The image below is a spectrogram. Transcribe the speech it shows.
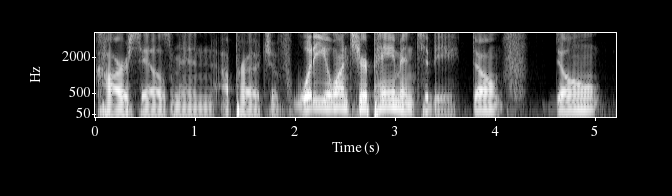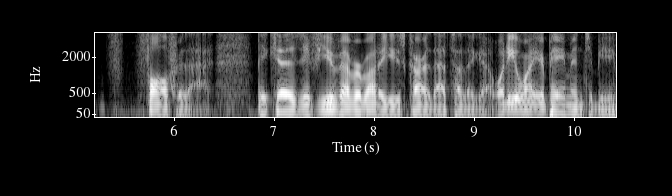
car salesman approach of what do you want your payment to be? Don't don't fall for that. Because if you've ever bought a used car, that's how they go. What do you want your payment to be?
